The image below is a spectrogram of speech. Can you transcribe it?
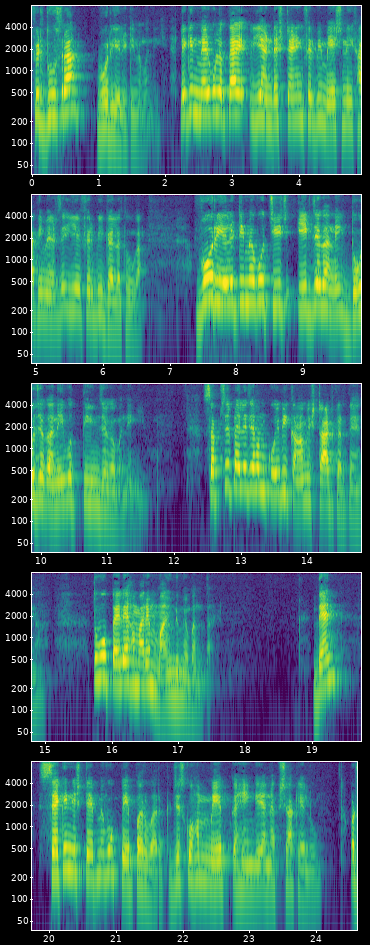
फिर दूसरा, वो रियलिटी में बनेगी। लेकिन मेरे को लगता है ये अंडरस्टैंडिंग फिर भी मैच नहीं खाती मेरे से, ये फिर भी गलत होगा। वो रियलिटी में वो चीज़ एक जगह नहीं, दो जगह नहीं, वो तीन जगह बनेगी। सबसे पहले जब हम कोई भी काम स्टार्ट करते हैं ना तो वो पहले हमारे माइंड में बनता है। देन सेकेंड स्टेप में वो पेपर वर्क जिसको हम मैप कहेंगे या नक्शा कह लो, और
